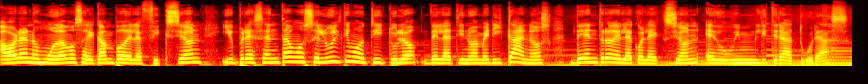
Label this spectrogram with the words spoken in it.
Ahora nos mudamos al campo de la ficción y presentamos el último título de Latinoamericanos dentro de la colección Edubim Literaturas.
